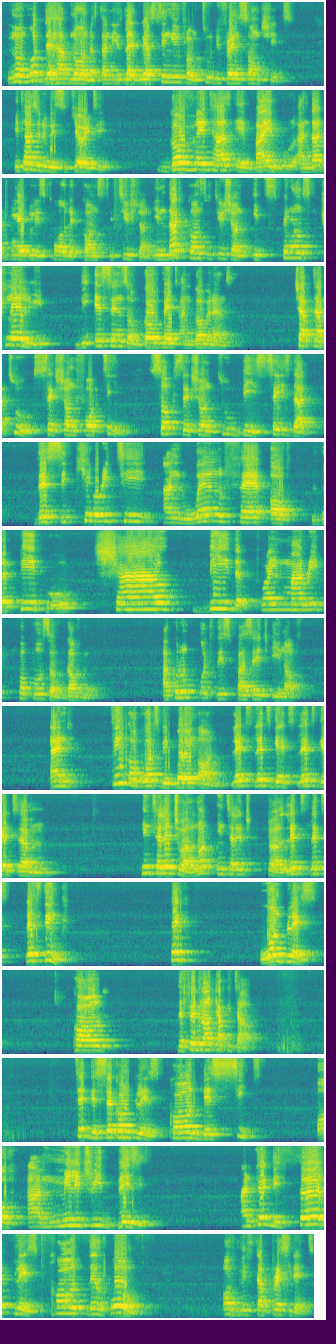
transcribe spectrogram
No, what they have no understanding is like we are singing from two different song sheets. It has to do with security. Government has a Bible, and that Bible is called the Constitution. In that Constitution, it spells clearly the essence of government and governance. Chapter 2, section 14, subsection 2b says that the security and welfare of the people shall be the primary purpose of government. I couldn't quote this passage enough. And think of what's been going on. Let's let's get let's get um, intellectual, not intellectual. Let's let's let's think. Take one place called the Federal Capital. Take the second place called the seat of our military bases. And take the third place called the home of Mr. President.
